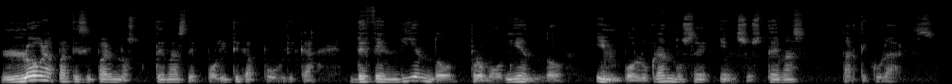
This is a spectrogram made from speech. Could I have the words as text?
logra participar en los temas de política pública, defendiendo, promoviendo, involucrándose en sus temas particulares.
